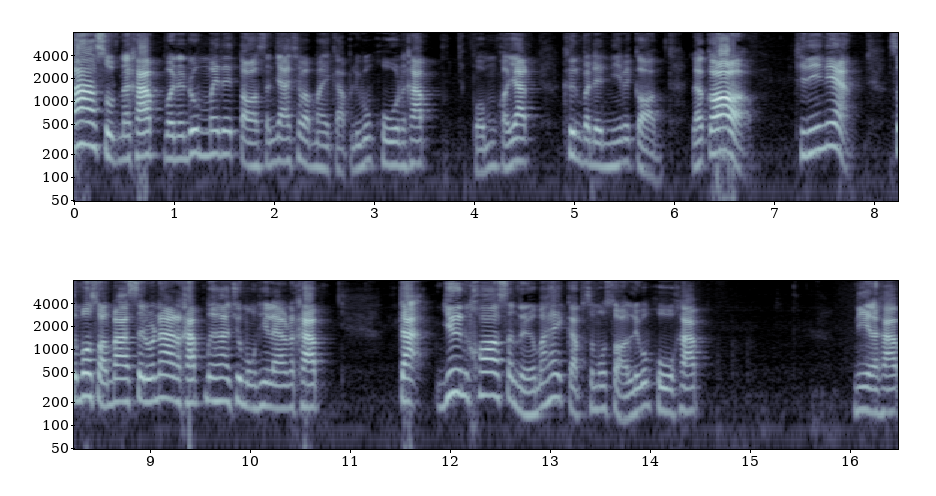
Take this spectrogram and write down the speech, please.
ล่าสุดนะครับวานาดุมไม่ได้ต่อสัญญาฉบับใหม่กับลิเวอร์พูลนะครับ ผมขออนุญาตขึ้นประเด็นนี้ไปก่อน แล้วก็ทีนี้เนี่ยสโมสรบาร์เซโลนานะครับเมื่อ 5 ชั่วโมงที่แล้วนะครับ จะยื่นข้อเสนอมาให้กับสโมสรลิเวอร์พูลครับ นี่แหละครับ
